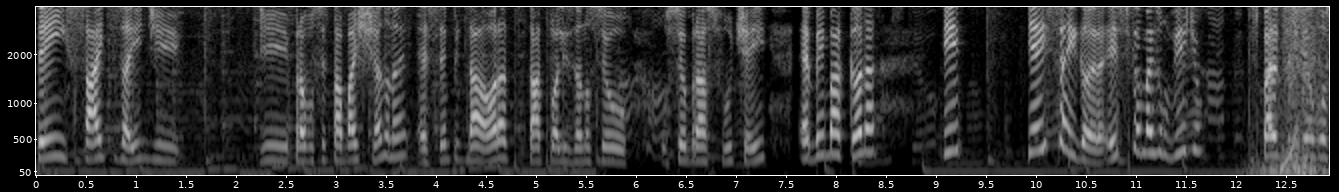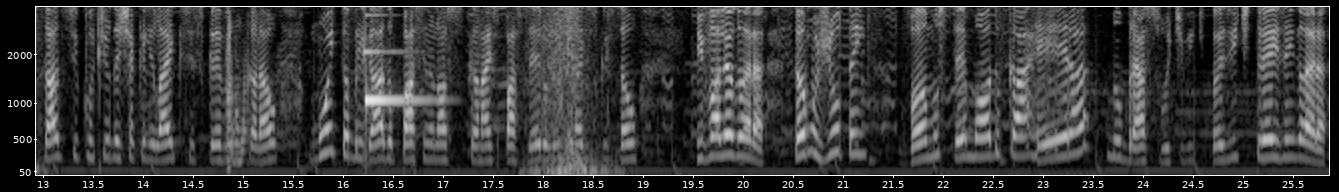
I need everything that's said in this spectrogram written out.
tem sites aí de, de para você estar baixando, né? É sempre da hora tá atualizando o seu o seu Brasfoot aí. É bem bacana. E E é isso aí, galera. Esse foi mais um vídeo. Espero que vocês tenham gostado. Se curtiu, deixa aquele like, se inscreva no canal. Muito obrigado. Passem nos nossos canais parceiros, link na descrição. E valeu, galera. Tamo junto, hein? Vamos ter modo carreira no Brasfoot 22-23, hein, galera?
